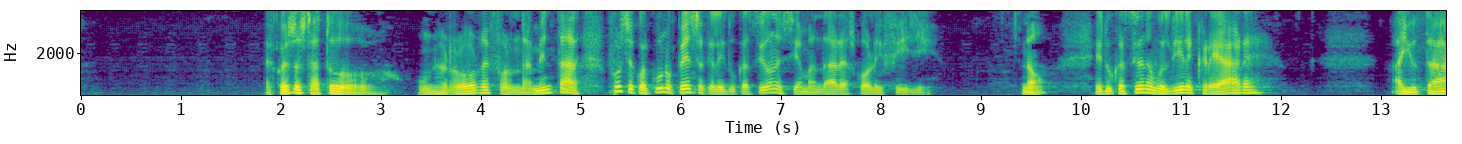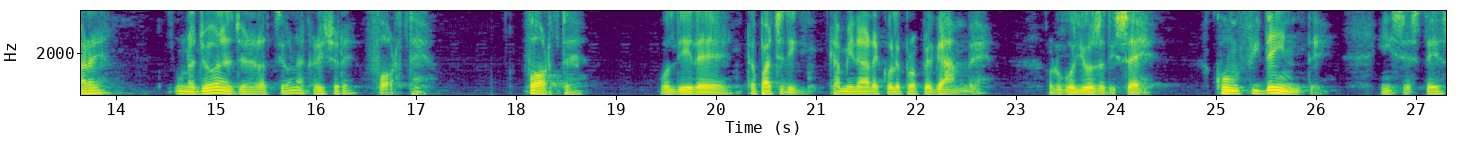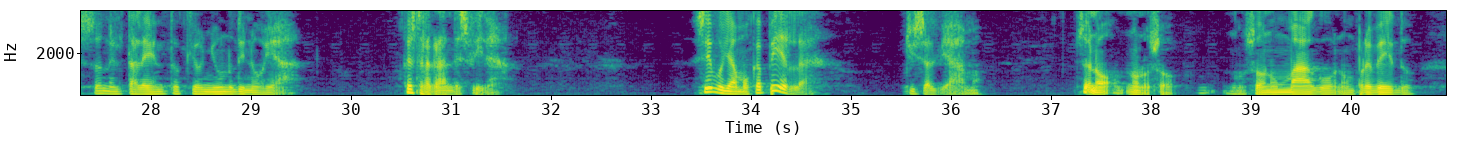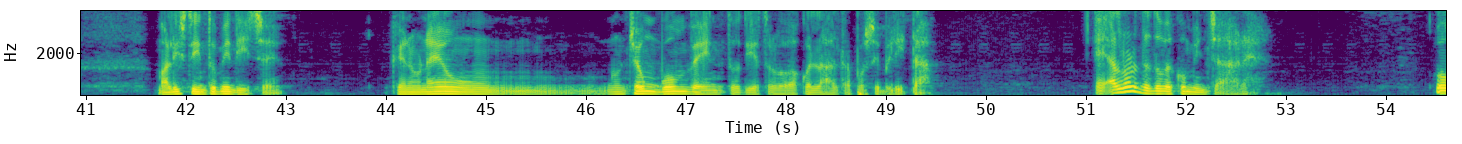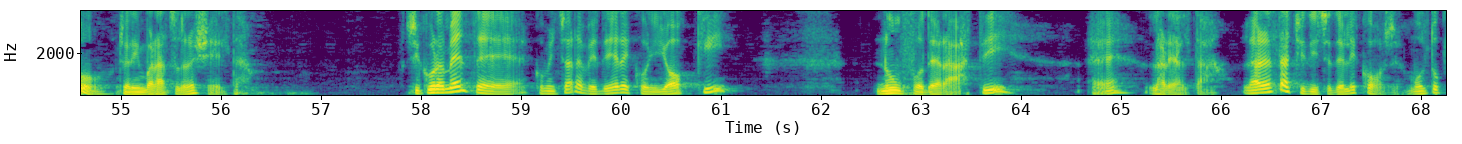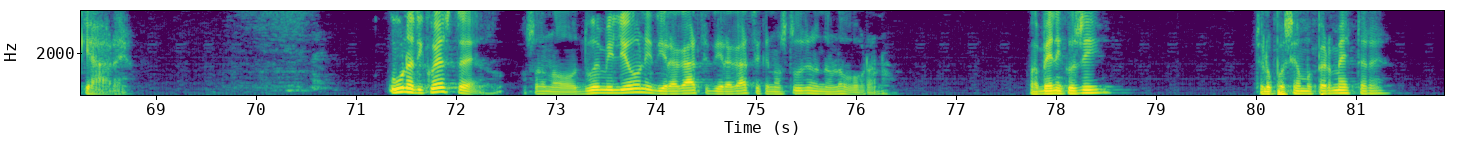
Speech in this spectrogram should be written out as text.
E questo è stato un errore fondamentale. Forse qualcuno pensa che l'educazione sia mandare a scuola i figli. No, educazione vuol dire creare, aiutare una giovane generazione a crescere forte. Forte vuol dire capace di camminare con le proprie gambe, orgoglioso di sé, confidente in se stesso, nel talento che ognuno di noi ha. Questa è la grande sfida. Se vogliamo capirla, ci salviamo. Se no, non lo so, non sono un mago, non prevedo, ma l'istinto mi dice che non, un, non c'è un buon vento dietro a quell'altra possibilità. E allora da dove cominciare? Oh, c'è l'imbarazzo della scelta. Sicuramente cominciare a vedere con gli occhi non foderati eh, la realtà. La realtà ci dice delle cose molto chiare. Una di queste sono due milioni di ragazzi e di ragazze che non studiano e non lavorano. Va bene così? Ce lo possiamo permettere?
